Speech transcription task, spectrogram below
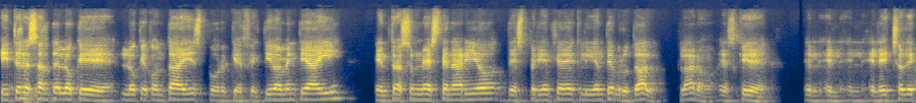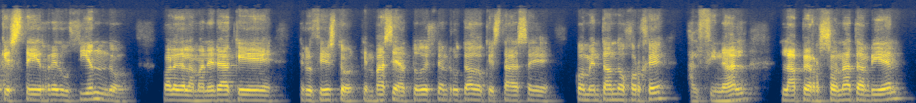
Interesante lo que, lo que contáis, porque efectivamente ahí entras en un escenario de experiencia de cliente brutal. Claro, es que el, hecho de que estéis reduciendo, ¿vale? De la manera que reducir esto, en base a todo este enrutado que estás eh, comentando, Jorge, al final la persona también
